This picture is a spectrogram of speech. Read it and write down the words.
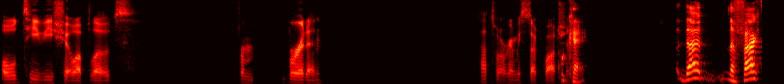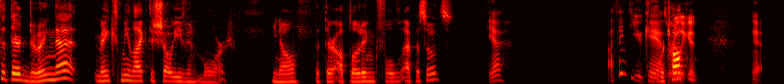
old TV show uploads from Britain. That's what we're gonna be stuck watching. Okay. That the fact that they're doing that makes me like the show even more. You know, that they're uploading full episodes. Yeah. I think the UK We're has really talking good. yeah.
